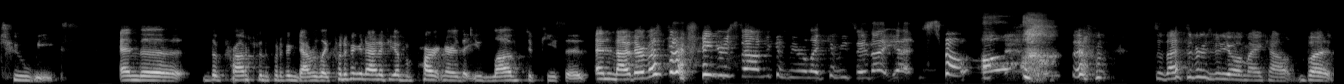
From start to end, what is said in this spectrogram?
two weeks. And the the prompt for the put a finger down was like, put a finger down if you have a partner that you love to pieces. And neither of us put our fingers down because we were like, can we say that yet? So, Oh. so, so that's the first video on my account. But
